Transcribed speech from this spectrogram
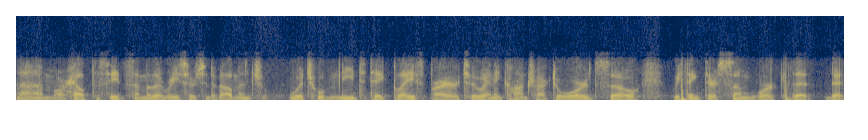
um, or help to seed some of the research and development which will need to take place prior to any contract awards. So we think there's some work that that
